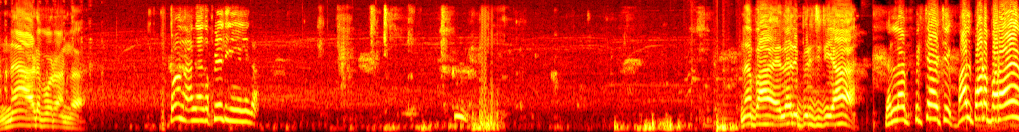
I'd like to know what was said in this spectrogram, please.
என்ன ஆட போறாங்க போங்க அங்க அங்க ஃபீல்டிங் இல்லைங்க என்னப்பா எல்லாரும் பிரிச்சிட்டியா? எல்லாம் பிரிச்சாச்சு. பால் போட போறேன்.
